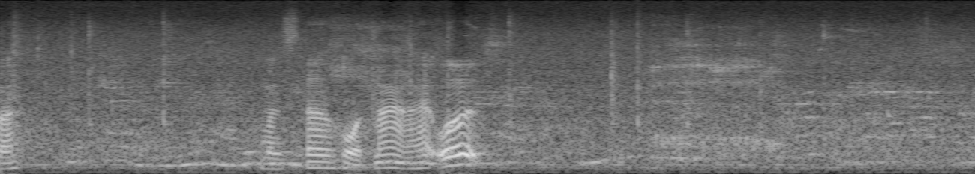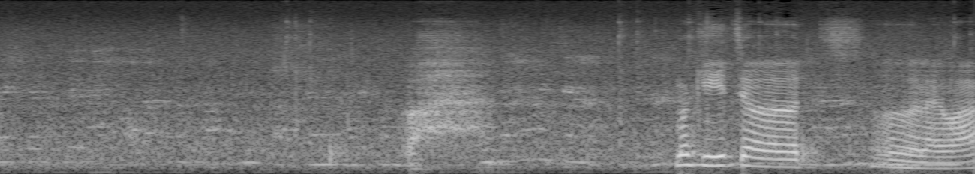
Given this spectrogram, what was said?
วะ มอนสเตอร์โหดมากฮะโอ้ยอ่าเมื่อกี้เจอ เออ อะไรวะ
